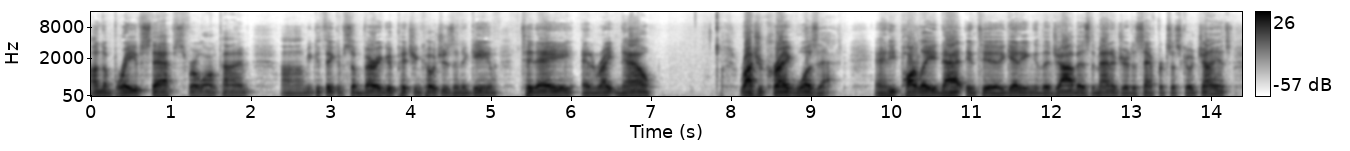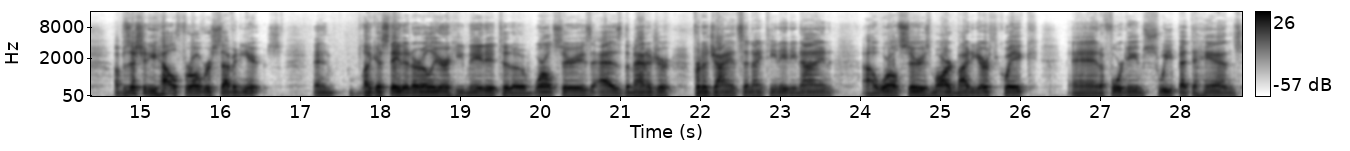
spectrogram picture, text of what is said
on the Brave staffs for a long time, um, you could think of some very good pitching coaches in the game today and right now. Roger Craig was that. And he parlayed that into getting the job as the manager of the San Francisco Giants, a position he held for over seven years. And like I stated earlier, he made it to the World Series as the manager for the Giants in 1989. Uh, World Series marred by the earthquake and a four game sweep at the hands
